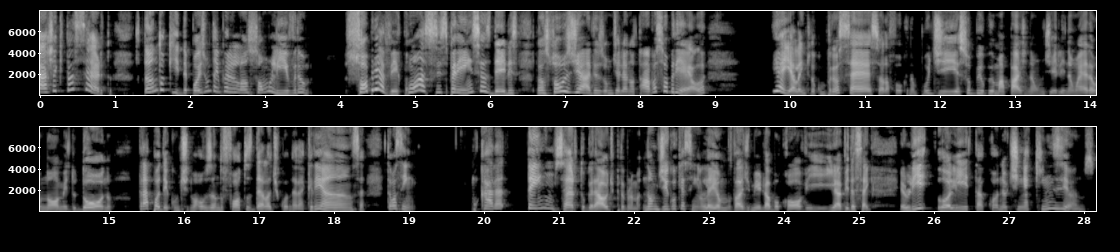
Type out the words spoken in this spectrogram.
acha que tá certo. Tanto que depois de um tempo ele lançou um livro sobre a ver com as experiências deles, lançou os diários onde ele anotava sobre ela. E aí ela entrou com processo, ela falou que não podia, subiu para uma página onde ele não era o nome do dono, para poder continuar usando fotos dela de quando era criança. Então assim, o cara tem um certo grau de problema. Não digo que assim, leiam Vladimir Nabokov e, e a vida segue. Eu li Lolita quando eu tinha 15 anos.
